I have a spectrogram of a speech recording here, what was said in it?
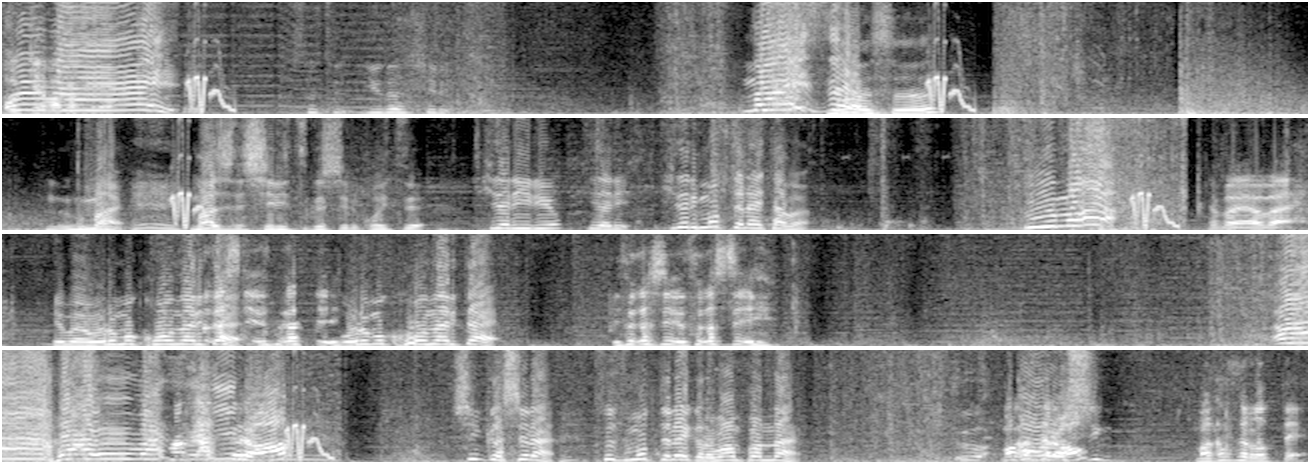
オッケーそいつ油断してる。ナイス。ス。うまい。マジで知り尽くしてるこいつ。左いるよ。左。左持ってない多分。うまっ。やばいやばい。やばい俺もこうなりたい。俺もこうなりたい忙しい忙しい。ああうますぎる進化してない。そいつ持ってないからワンパンない。うわ任せろ。任せろって。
